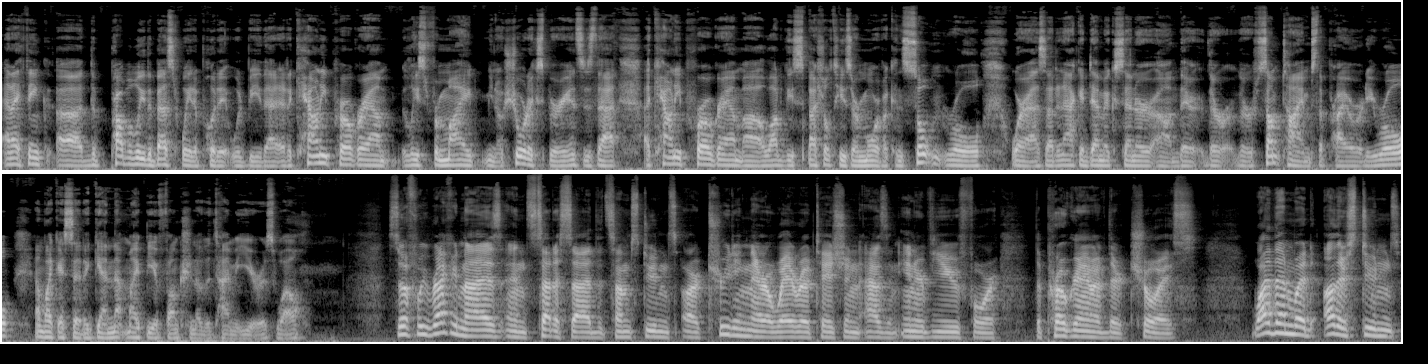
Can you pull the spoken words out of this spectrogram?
And I think uh, the probably the best way to put it would be that at a county program, at least from my, you know, short experience, is that a county program, uh, a lot of these specialties are more of a consultant role, whereas at an academic center, um, they're, they're, they're sometimes the priority role. And like I said, again, that might be a function of the time of year as well. So, if we recognize and set aside that some students are treating their away rotation as an interview for the program of their choice, why then would other students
